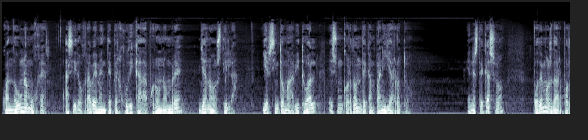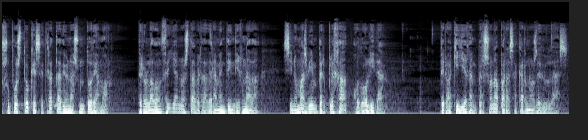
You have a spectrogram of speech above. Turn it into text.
Cuando una mujer ha sido gravemente perjudicada por un hombre, ya no oscila, y el síntoma habitual es un cordón de campanilla roto. En este caso, podemos dar por supuesto que se trata de un asunto de amor, pero la doncella no está verdaderamente indignada, sino más bien perpleja o dolida. Pero aquí llega en persona para sacarnos de dudas.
